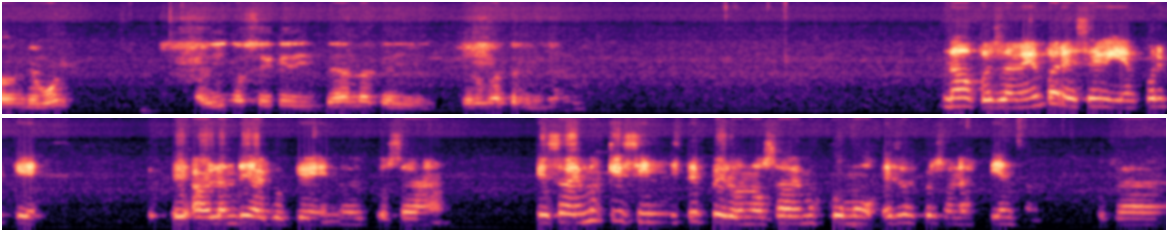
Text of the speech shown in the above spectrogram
Hasta dónde voy. Ahí no sé qué la que, que va terminando. No, pues a mí me parece bien porque eh, hablan de algo que, no, o sea, que sabemos que existe, pero no sabemos cómo esas personas piensan, o sea,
